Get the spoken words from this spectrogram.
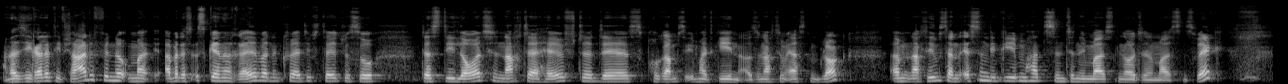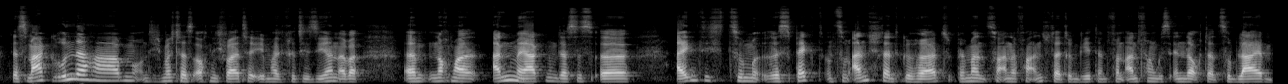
was ich relativ schade finde, aber das ist generell bei den Creative Stages so, dass die Leute nach der Hälfte des Programms eben halt gehen. Also nach dem ersten Block, ähm, nachdem es dann Essen gegeben hat, sind dann die meisten Leute dann meistens weg. Das mag Gründe haben und ich möchte das auch nicht weiter eben halt kritisieren, aber ähm, nochmal anmerken, dass es äh, eigentlich zum Respekt und zum Anstand gehört, wenn man zu einer Veranstaltung geht, dann von Anfang bis Ende auch dazu bleiben.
